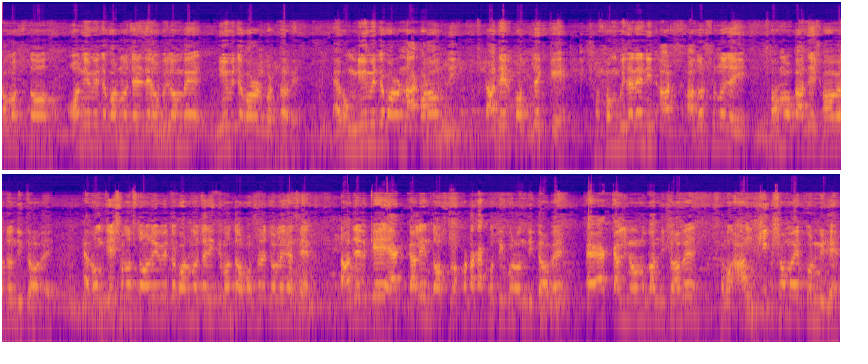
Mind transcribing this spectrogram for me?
সমস্ত অনিয়মিত কর্মচারীদের অবিলম্বে নিয়মিতকরণ করতে হবে এবং নিয়মিতকরণ না করা অবধি তাদের প্রত্যেককে সংবিধানের আদর্শ অনুযায়ী সমকাজে সমবেতন দিতে হবে। এবং যে সমস্ত অনিয়মিত কর্মচারী ইতিমধ্যে অবসরে চলে গেছেন, তাদেরকে এককালীন দশ লক্ষ টাকা ক্ষতিপূরণ দিতে হবে, এককালীন অনুদান দিতে হবে এবং আংশিক সময়ের কর্মীদের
